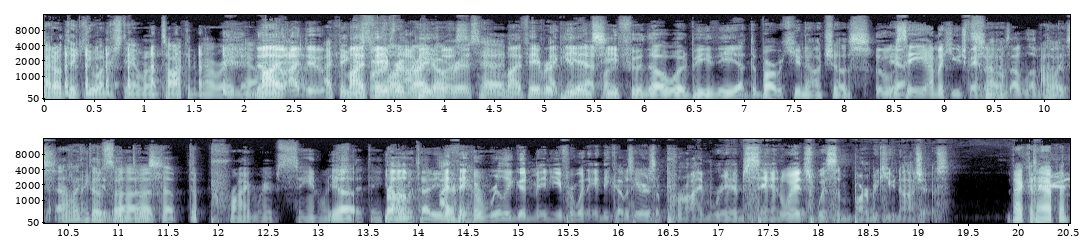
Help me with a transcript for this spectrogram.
I don't think you understand what I'm talking about right now. No, My- no, I do. I think my this flies favorite right P- over his head. My I favorite get that PNC part. food though would be the uh, the barbecue nachos. Ooh, Yeah. see, I'm a huge fan So- of those. I love I like those. I like I do those, like uh, those. the the prime rib sandwich Yeah. that they. Wrong Um, with that I either. think a really good menu for when Andy comes here is a prime rib sandwich with some barbecue nachos. That could happen.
